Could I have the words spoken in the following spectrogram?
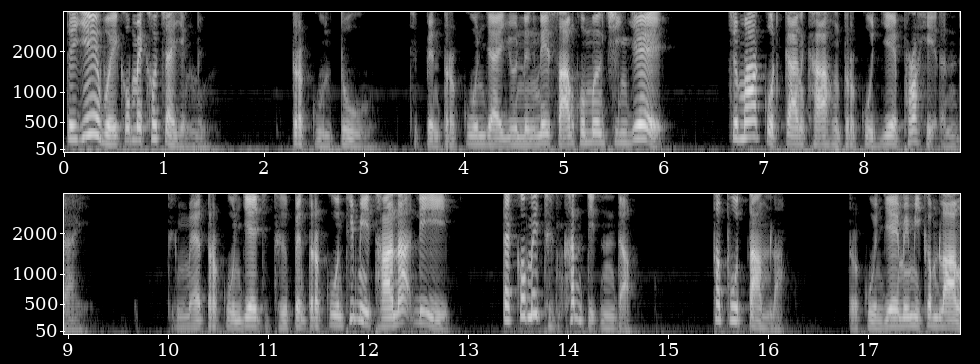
แต่เย่เหวยก็ไม่เข้าใจอย่างหนึ่ง ตระกูลตู้ที่เป็นตระกูลใหญ่อยู่หนึ่งในสามของเมืองชิงเย่จะมากดการค้าของตระกูลเย่เพราะเหตุอันใด ถึงแม้ตระกูลเย่จะถือเป็นตระกูลที่มีฐานะดี แต่ก็ไม่ถึงขั้นติดอันดับ ถ้าพูดตามหลัก ตระกูลเย่ไม่มีกำลัง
